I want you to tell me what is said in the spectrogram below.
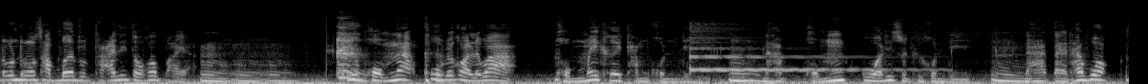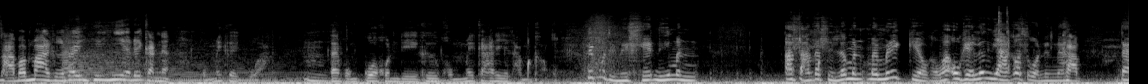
โดนโทรศัพท์เบอร์สุดท้ายที่โทรเข้าไปอะอืมอืมอืมคือผมน่ะ พูดไว้ก่อนเลยว่า ผมไม่เคยทำคนดีอืมนะครับ ผมกลัวที่สุดคือคนดีอืมนะฮะแต่ถ้าพวกสาบ้านๆคือถ้าเฮี้ยๆด้วยกันเนี่ย ผมไม่เคยกลัว อืม แต่ผมกลัวคนดีคือผมไม่กล้าที่จะทำเขาพี่พูดถึงในเคสนี้มันอาสารตัดสินแล้วมันมันไม่ได้เกี่ยวกับว่าโอเค เรื่องยาก็ส่วนหนึ่งนะครับ แต่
